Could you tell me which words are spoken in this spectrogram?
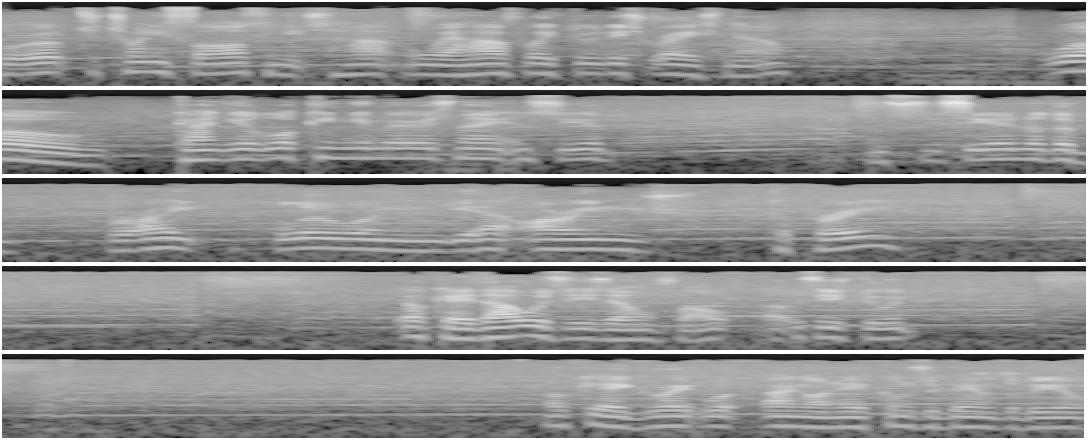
We're up to 24th and it's ha we're halfway through this race now. Whoa, can't you look in your mirrors mate and see a... And see another bright blue and yeah, orange Capri? Okay, that was his own fault. That was his doing. Okay, great work. Hang on, here comes the BMW.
